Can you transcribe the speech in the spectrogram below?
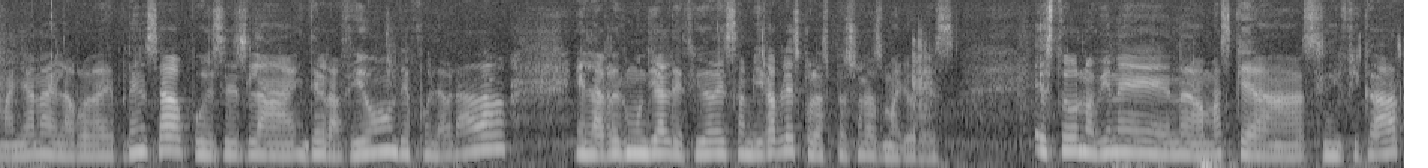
mañana en la rueda de prensa pues es la integración de Fuenlabrada en la red mundial de ciudades amigables con las personas mayores. Esto no viene nada más que a significar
